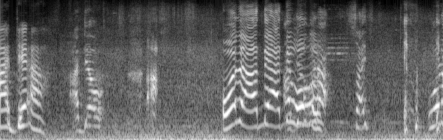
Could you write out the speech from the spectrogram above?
ಅದೇ ಅದೇ ಓ- ಹೋದ ಅದೇ ಅದೇ ಅದೇ ಹೋಗು. ಓಡ ಸಾಹಿತ್ಯ ಓಡ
